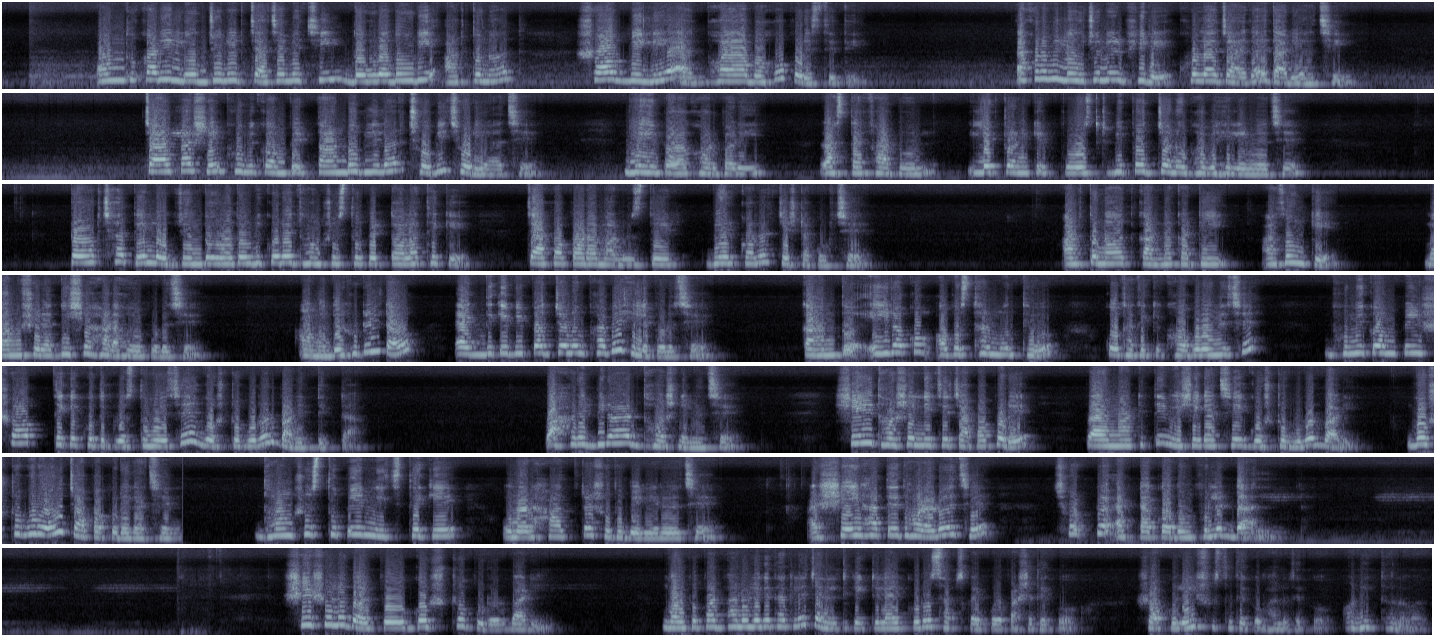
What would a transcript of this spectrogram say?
অন্ধকারে লোকজনের চেঁচামেচি, দৌড়াদৌড়ি, আর্তনাদ, সব মিলিয়ে এক ভয়াবহ পরিস্থিতি। এখন আমি লোকজনের ভিড়ে খোলা জায়গায় দাঁড়িয়ে আছি। চারপাশে ভূমিকম্পের তাণ্ডব লীলার ছবি ছড়িয়ে আছে। ভেঙে পড়া ঘরবাড়ি, রাস্তায় ফাটল, ইলেকট্রনিকের পোস্ট বিপজ্জনকভাবে হেলে রয়েছে। টর্চ হাতে লোকজন দৌড়াদৌড়ি করে ধ্বংসস্তূপের তলা থেকে চাপা পড়া মানুষদের বের করার চেষ্টা করছে। আর্তনাদ, কান্নাকাটি, আতঙ্কে মানুষেরা দিশেহারা হয়ে পড়েছে। আমাদের হোটেলটাও একদিকে বিপজ্জনকভাবে হেলে পড়েছে। কান্ত এই রকম অবস্থার মধ্যেও কোথা থেকে খবর এনেছে? ভূমিকম্পে সব থেকে ক্ষতিগ্রস্ত হয়েছে গোষ্ঠবুড়োর বাড়ির দিকটা। পাহাড়ে বিরাট ধস নেমেছে। সেই ধসের নিচে চাপা পড়ে প্রায় মাটিতে মিশে গেছে গোষ্ঠবুড়োর বাড়ি। গোষ্ঠবুড়োও চাপা পড়ে গেছেন। ধ্বংসস্তূপের নিচ থেকে ওনার হাতটা শুধু বেরিয়ে রয়েছে। আর সেই হাতে ধরা রয়েছে ছোট্ট একটা কদম ফুলের ডাল। শেষ হলো গল্প গোষ্ঠ বুড়োর বাড়ি। গল্প পাঠ ভালো লেগে থাকলে চ্যানেলটিকে একটি লাইক করো, সাবস্ক্রাইব করে পাশে থেকো। সকলেই সুস্থ থেকো ভালো থেকো। অনেক ধন্যবাদ।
